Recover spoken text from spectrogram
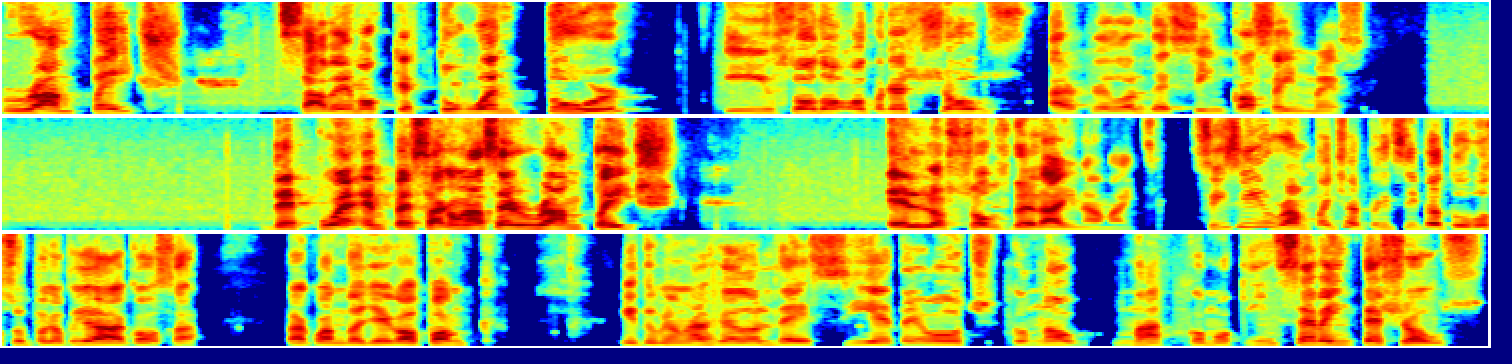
Rampage, sabemos que estuvo en tour y hizo dos o tres shows alrededor de cinco a seis meses. Después empezaron a hacer Rampage en los shows de Dynamite. Sí, sí, Rampage al principio tuvo su propia cosa. Para cuando llegó Punk. Y tuvieron alrededor de 7, 8, no, más, como 15, 20 shows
